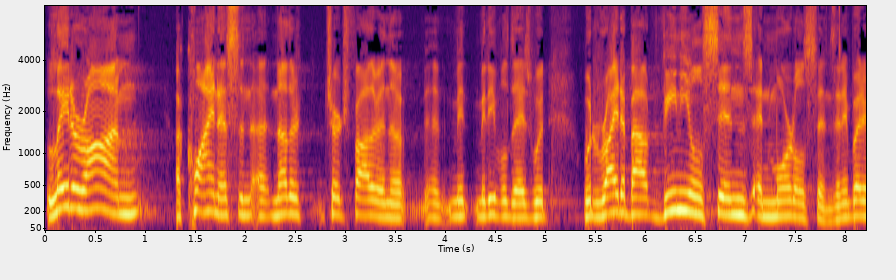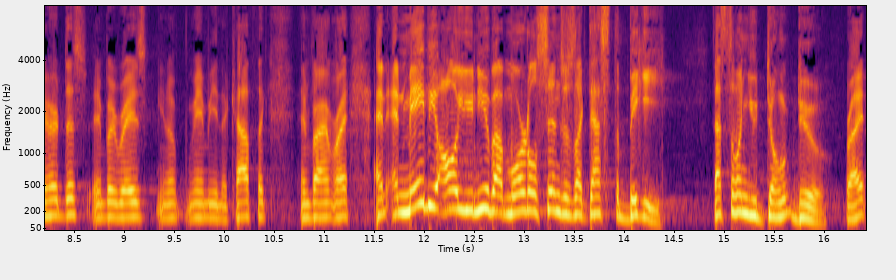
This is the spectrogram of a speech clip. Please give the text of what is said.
Later on, Aquinas, another church father in the uh, medieval days, would, would write about venial sins and mortal sins. Anybody heard this? Anybody raised, you know, maybe in a Catholic environment, right? And, and maybe all you knew about mortal sins was like, that's the biggie. That's the one you don't do, right?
